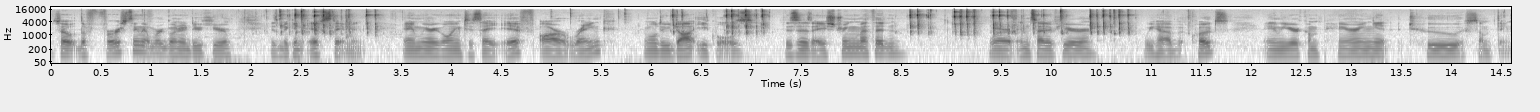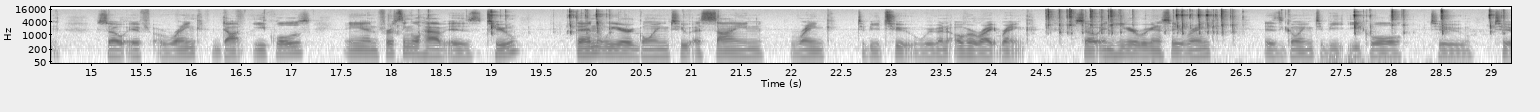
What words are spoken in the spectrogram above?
So the first thing that we're going to do here is make an if statement and we are going to say if our rank and we'll do dot equals. This is a string method where inside of here we have quotes and we are comparing it to something. So if rank dot equals and first thing we'll have is 2 then we are going to assign rank to be 2 we're going to overwrite rank. So in here we're going to say rank is going to be equal to 2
